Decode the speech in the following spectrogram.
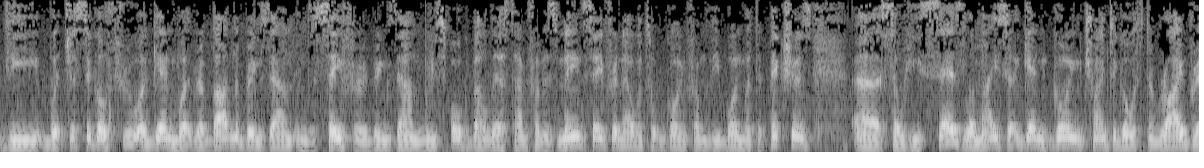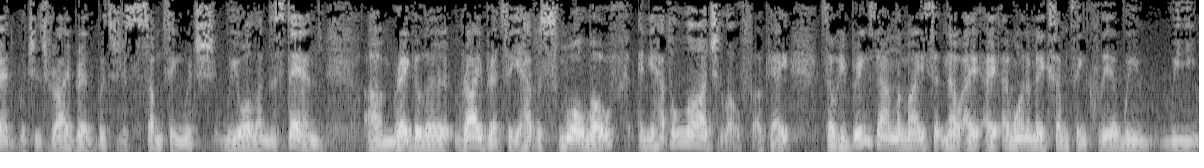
the but just to go through again what Rabbanah brings down in the Sefer, he brings down. We spoke about last time from his main Sefer. Now we're going from the one with the pictures. Uh, so he says lamaisa again, going trying to go with the rye bread, which is rye bread, which is something which we all understand, um, regular rye bread. So you have a small loaf and you have a large loaf. Okay, so he brings down the. Now I, I, I want to make something clear. We we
